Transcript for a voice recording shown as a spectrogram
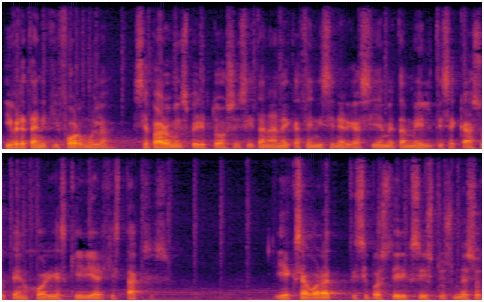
Η Βρετανική φόρμουλα σε παρόμοιες περιπτώσεις ήταν ανέκαθεν η συνεργασία με τα μέλη της εκάστοτε εγχώριας κυρίαρχης τάξης. Η εξαγορά της υποστήριξής τους μέσω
